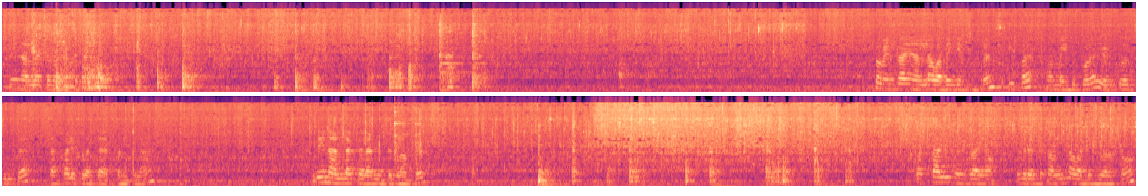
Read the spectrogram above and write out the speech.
இதையும் நல்லா கிளறி விட்டுக்கலாம். இப்போ வெங்காயம் நல்லா வதங்கிடுச்சு ஃப்ரெண்ட்ஸ் இப்போ நம்ம இது கூட எடுத்து வச்சுருக்க தக்காளி பழத்தை ஆட் பண்ணிக்கலாம். இதையும் நல்லா கிளறி விட்டுக்கலாம் தக்காளி வெங்காயம் இது ரெண்டு நல்லா வதங்கி வரட்டும்.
